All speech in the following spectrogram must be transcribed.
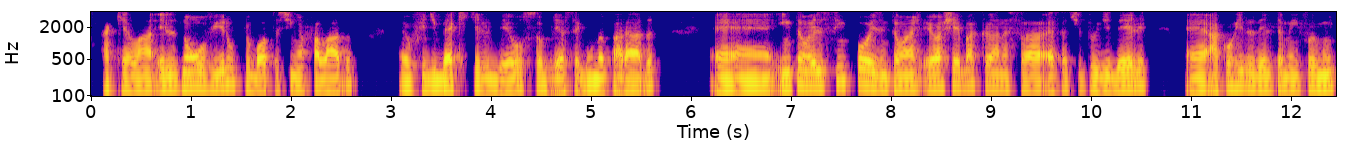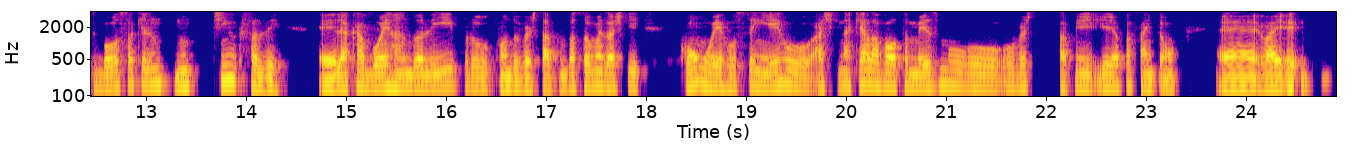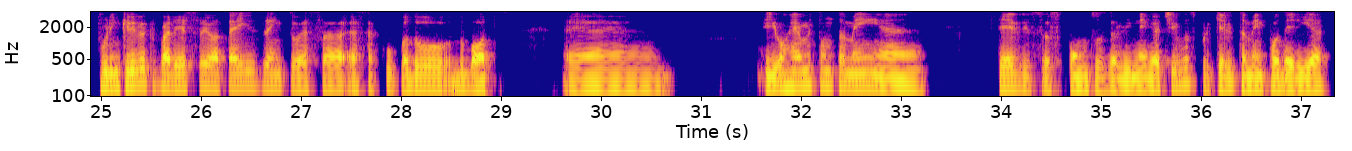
aquela. Eles não ouviram o que o Bottas tinha falado, é, o feedback que ele deu sobre a segunda parada. É, então ele se impôs. Então eu achei bacana essa, essa atitude dele. é, a corrida dele também foi muito boa, só que ele não, não tinha o que fazer. É, ele acabou errando ali pro, quando o Verstappen passou, mas acho que com o erro, sem erro, acho que naquela volta mesmo o, o Verstappen iria passar. Então, é, vai, por incrível que pareça, eu até isento essa, essa culpa do, do Bottas. É, e o Hamilton também é, teve seus pontos ali negativos, porque ele também poderia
